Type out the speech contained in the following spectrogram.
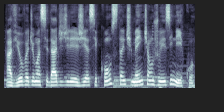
a viúva de uma cidade dirigia-se constantemente a um juiz iníquo,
